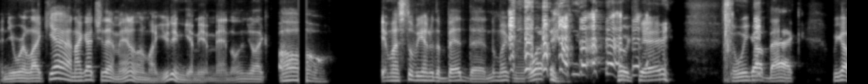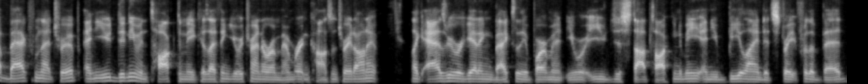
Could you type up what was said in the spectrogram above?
And you were like, Yeah, and I got you that mandolin. I'm like, You didn't give me a mandolin. You're like, Oh, it must still be under the bed then. I'm like, What? okay. And we got back. We got back from that trip, and you didn't even talk to me because I think you were trying to remember it and concentrate on it. Like as we were getting back to the apartment, you were you just stopped talking to me and you beelined it straight for the bed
